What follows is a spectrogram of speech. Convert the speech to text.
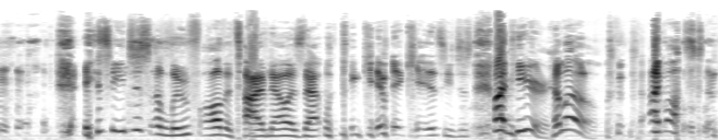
is he just aloof all the time now? Is that what the gimmick is? He just, I'm here. Hello, I'm Austin.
